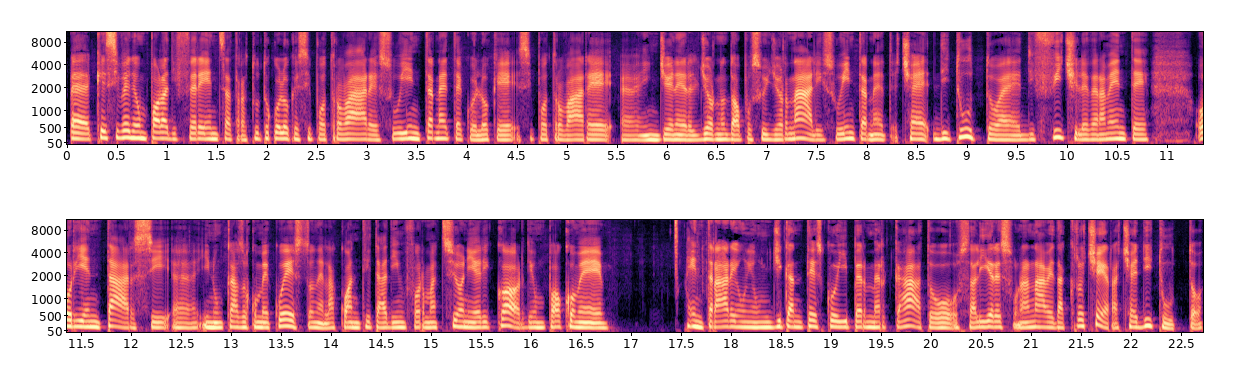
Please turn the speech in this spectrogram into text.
eh, che si vede un po' la differenza tra tutto quello che si può trovare su internet e quello che si può trovare eh, in genere il giorno dopo sui giornali. Su internet c'è di tutto, è difficile veramente orientarsi eh, in un caso come questo nella quantità di informazioni e ricordi, un po' come entrare in un gigantesco ipermercato o salire su una nave da crociera, c'è di tutto.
